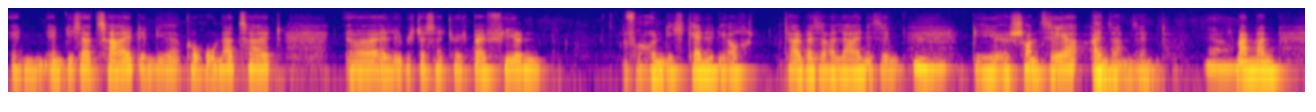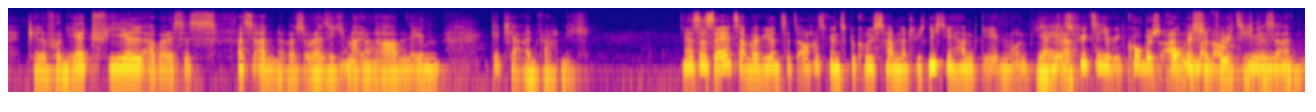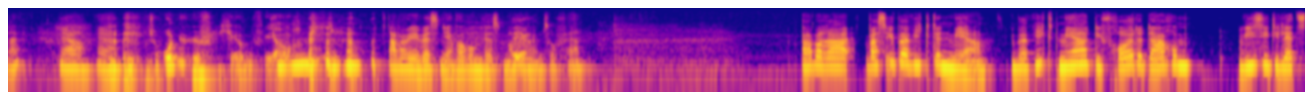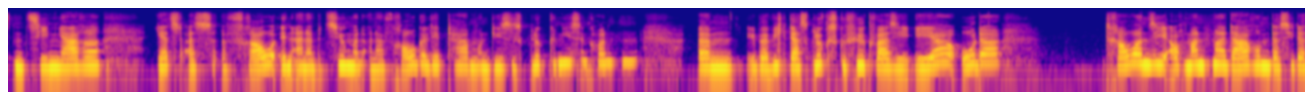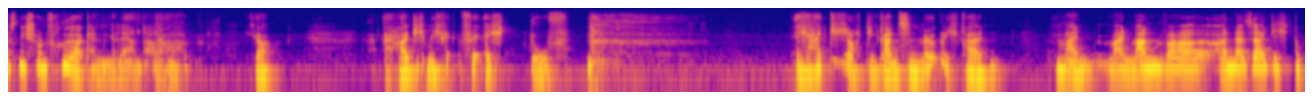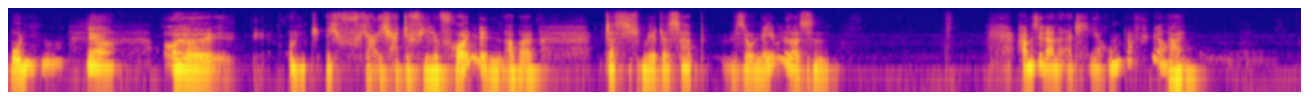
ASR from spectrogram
in, in dieser Zeit, in dieser Corona-Zeit, äh, erlebe ich das natürlich bei vielen Frauen, die ich kenne, die auch teilweise alleine sind, die äh, schon sehr einsam sind. Ja. Ich meine, man telefoniert viel, aber das ist was anderes. Oder sich mal in den Arm nehmen, geht ja einfach nicht. Ja, es ist seltsam, weil wir uns jetzt auch, als wir uns begrüßt haben, natürlich nicht die Hand geben. Und Ja, ja. das fühlt sich irgendwie komisch an. Komisch fühlt sich das Mhm. an, ne? Ja, ja. Unhöflich irgendwie auch. Aber wir wissen ja, warum wir es machen, Ja. insofern. Barbara, was überwiegt denn mehr? Überwiegt mehr die Freude darum, wie Sie die letzten zehn Jahre jetzt als Frau in einer Beziehung mit einer Frau gelebt haben und dieses Glück genießen konnten? Ähm, überwiegt das Glücksgefühl quasi eher oder trauern Sie auch manchmal darum, dass Sie das nicht schon früher kennengelernt haben? ja, halte ich mich für echt doof. Ich hatte doch die ganzen Möglichkeiten. Mein, mein Mann war anderseitig gebunden Ja. äh, Und ich, ja, ich hatte viele Freundinnen, aber dass ich mir das habe so nehmen lassen, Haben Sie da eine Erklärung dafür? nein,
